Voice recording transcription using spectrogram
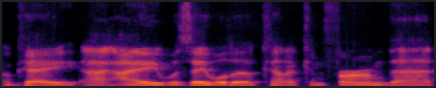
Okay, I, I was able to kind of confirm that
